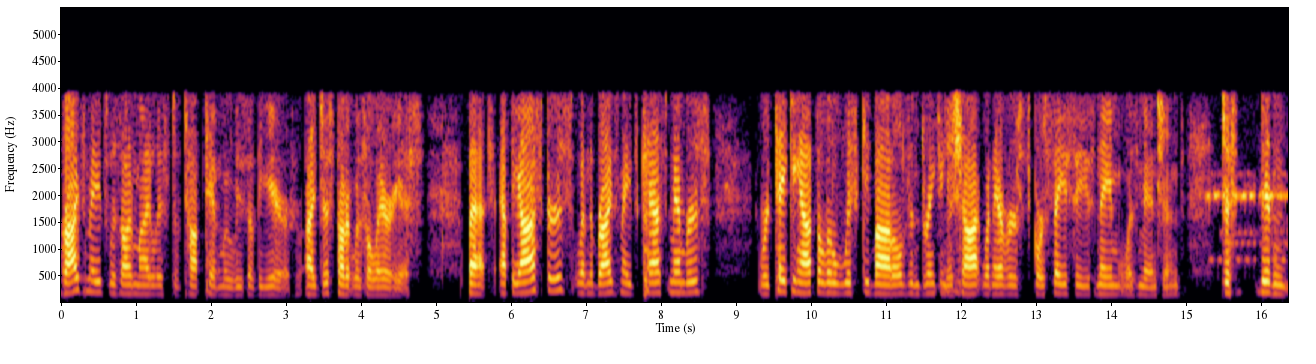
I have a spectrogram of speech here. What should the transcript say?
Bridesmaids was on my list of top 10 movies of the year. I just thought it was hilarious. But at the Oscars, when the Bridesmaids cast members were taking out the little whiskey bottles and drinking a shot whenever Scorsese's name was mentioned, just didn't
